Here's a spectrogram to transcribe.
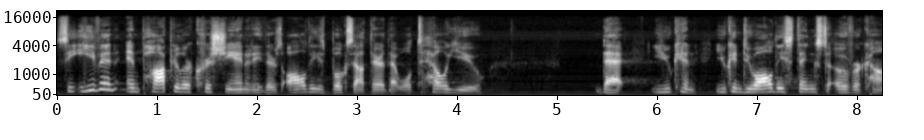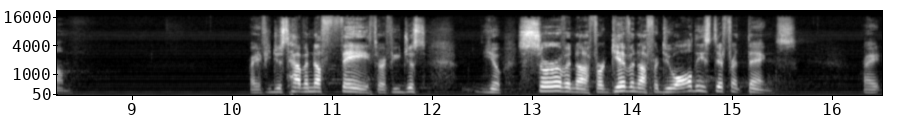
See, even in popular Christianity, there's all these books out there that will tell you that you can, you can do all these things to overcome. Right? If you just have enough faith, or if you just you know, serve enough, or give enough, or do all these different things, right?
